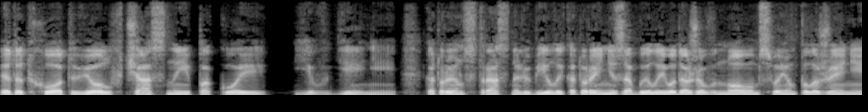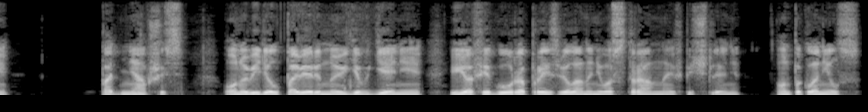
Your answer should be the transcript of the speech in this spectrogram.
Этот ход вел в частные покои Евгении, которую он страстно любил и которая не забыла его даже в новом своем положении. Поднявшись, он увидел поверенную Евгении. Ее фигура произвела на него странное впечатление. Он поклонился.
